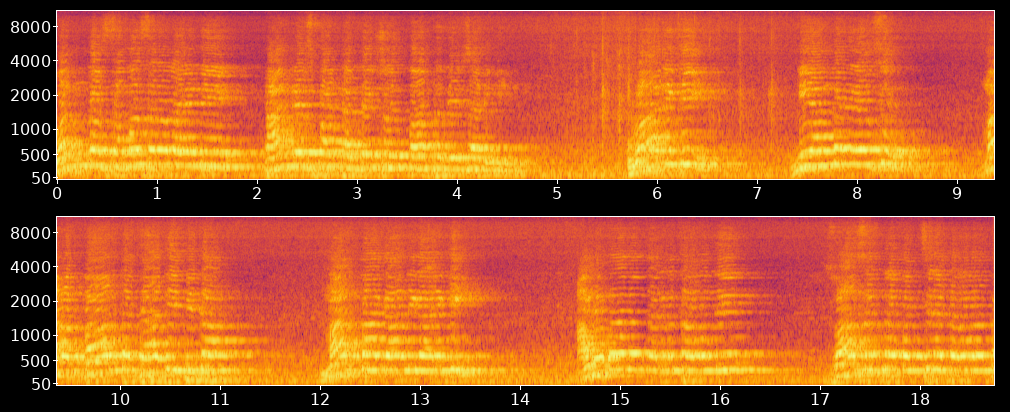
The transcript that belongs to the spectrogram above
వంద సంవత్సరాలైంది కాంగ్రెస్ పార్టీ అధ్యక్షుడు భారతదేశానికి వారికి మీ అందరూ తెలుసు మన భారత జాతి పిత మహాత్మా గాంధీ గారికి అవమానం జరుగుతూ ఉంది. స్వాతంత్రం వచ్చిన తర్వాత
